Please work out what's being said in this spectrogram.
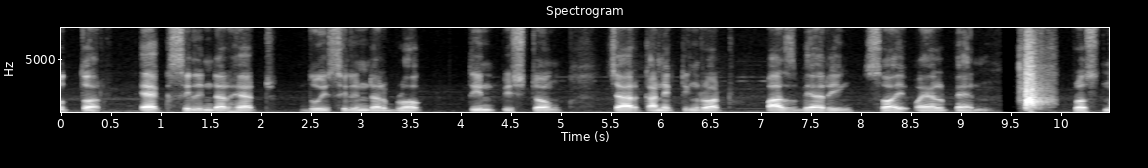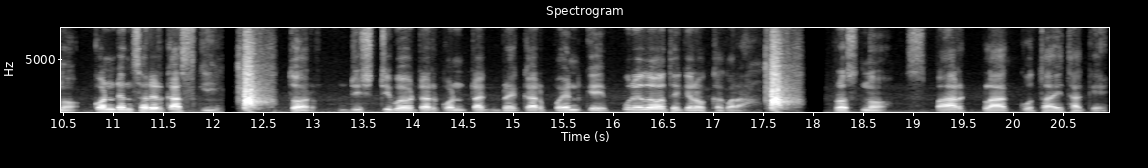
উত্তর, এক সিলিন্ডার হেড দুই সিলিন্ডার ব্লক তিন পিস্টন চার কানেক্টিং রড, পাঁচ বেয়ারিং, ছয় অয়েল প্যান। প্রশ্ন, কন্ডেন্সারের কাজ কি? উত্তর, ডিস্ট্রিবিউটার কন্ট্যাক্ট ব্রেকার পয়েন্টকে পুড়ে যাওয়া থেকে রক্ষা করা। প্রশ্ন, স্পার্ক প্লাগ কোথায় থাকে?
